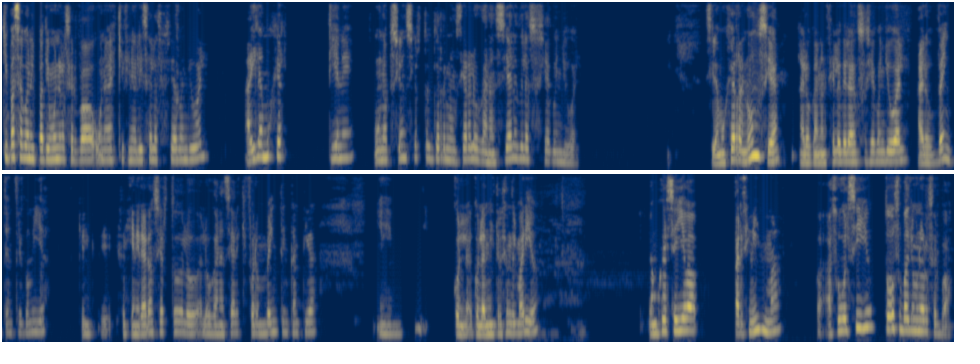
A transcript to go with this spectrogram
¿Qué pasa con el patrimonio reservado una vez que finaliza la sociedad conyugal? Ahí la mujer tiene una opción, ¿cierto?, que renunciar a los gananciales de la sociedad conyugal. Si la mujer renuncia a los gananciales de la sociedad conyugal, a los 20, entre comillas, que eh, se generaron, ¿cierto?, los, gananciales que fueron 20 en cantidad con, la, con la administración del marido, la mujer se lleva para sí misma, a su bolsillo, todo su patrimonio reservado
